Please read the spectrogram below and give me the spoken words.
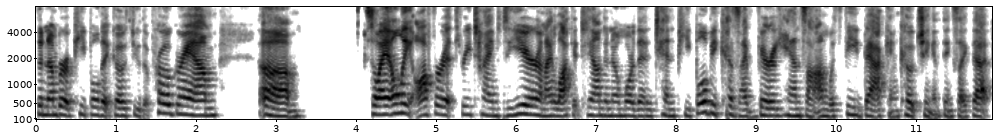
the number of people that go through the program. Um, so I only offer it three times a year and I lock it down to no more than 10 people because I'm very hands on with feedback and coaching and things like that.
